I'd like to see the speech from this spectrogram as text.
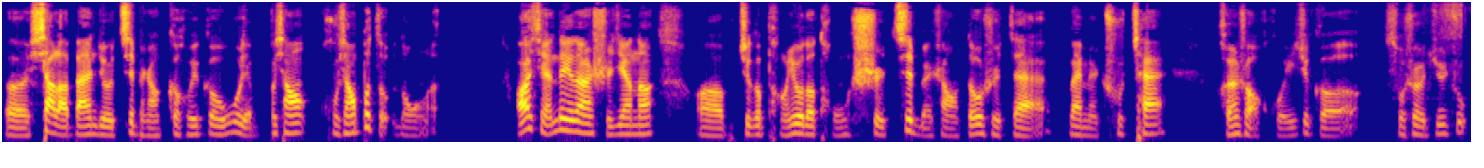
呃，下了班就基本上各回各屋，也不相互相不走动了。而且那段时间呢，呃，这个朋友的同事基本上都是在外面出差。很少回这个宿舍居住。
